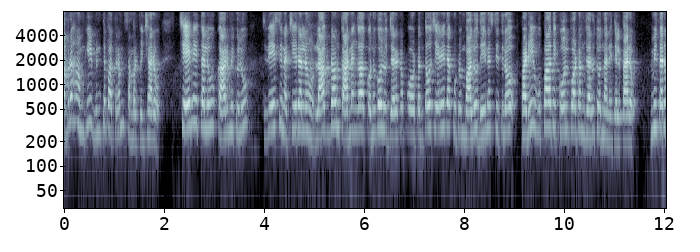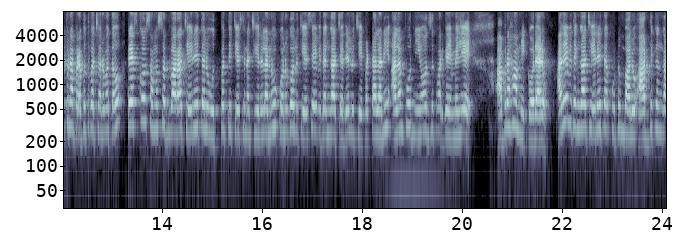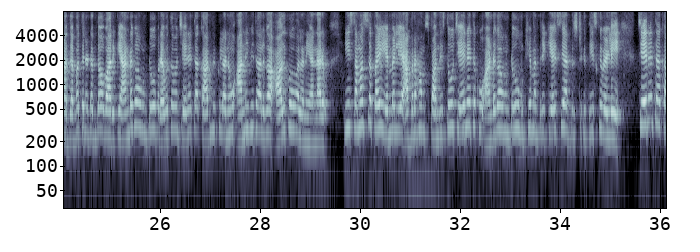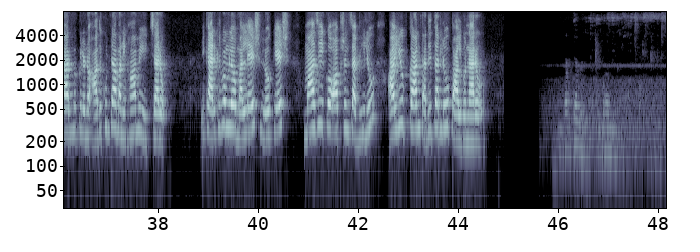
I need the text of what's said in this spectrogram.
అబ్రహాంకి వినతిపత్రం సమర్పించారు. చేనేతలు కార్మికులు వేసిన చీరలను లాక్డౌన్ కారణంగా కొనుగోలు జరగకపోవడంతో చేనేత కుటుంబాలు దీనస్థితిలో పడి ఉపాధి కోల్పోవటం జరుగుతోందని తెలిపారు. మీ తరపున ప్రభుత్వ చొరవతో టెస్కో సంస్థ ద్వారా చేనేతలు ఉత్పత్తి చేసిన చీరలను కొనుగోలు చేసే విధంగా చర్యలు చేపట్టాలని అలంపూర్ నియోజకవర్గ ఎమ్మెల్యే అబ్రహాంని కోరారు. అదేవిధంగా చేనేత కుటుంబాలు ఆర్థికంగా దెబ్బతినడంతో వారికి అండగా ఉంటూ ప్రభుత్వం చేనేత కార్మికులను అన్ని విధాలుగా ఆదుకోవాలని అన్నారు. ఈ సమస్యపై ఎమ్మెల్యే అబ్రహాం స్పందిస్తూ చేనేతకు అండగా ఉంటూ ముఖ్యమంత్రి కేసీఆర్ దృష్టికి తీసుకువెళ్ళి చేనేత కార్మికులను ఆదుకుంటామని హామీ ఇచ్చారు. ఈ కార్యక్రమంలో మల్లేష్ లోకేష్ మాజీ కో ఆప్షన్ సభ్యులు అయూబ్ ఖాన్ తదితరులు పాల్గొన్నారు.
